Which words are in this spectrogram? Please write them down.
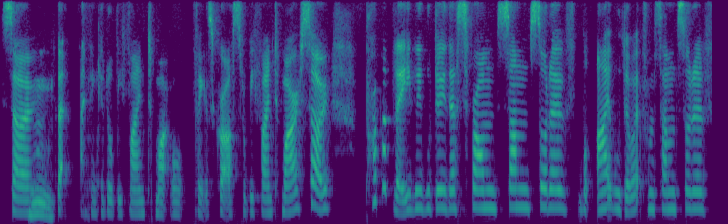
So, mm. but I think it'll be fine tomorrow. Well, fingers crossed, it'll be fine tomorrow. So probably we will do this from some sort of. Well, I will do it from some sort of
